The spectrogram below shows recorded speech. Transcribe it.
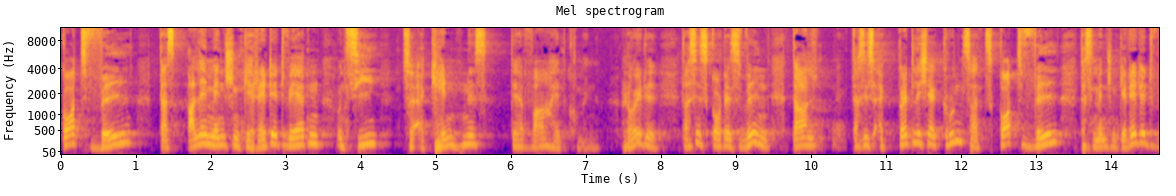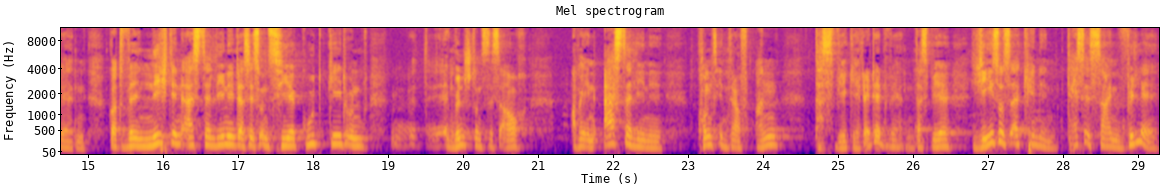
Gott will, dass alle Menschen gerettet werden und sie zur Erkenntnis der Wahrheit kommen. Leute, das ist Gottes Willen. Da, das ist ein göttlicher Grundsatz. Gott will, dass Menschen gerettet werden. Gott will nicht in erster Linie, dass es uns hier gut geht und er wünscht uns das auch. Aber in erster Linie kommt es ihm darauf an, dass wir gerettet werden, dass wir Jesus erkennen. Das ist sein Wille.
